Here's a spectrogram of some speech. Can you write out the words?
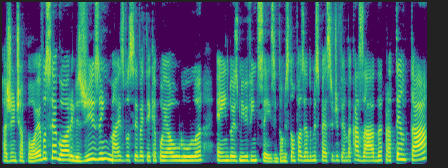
A gente apoia você agora, eles dizem, mas você vai ter que apoiar o Lula em 2026. Então, eles estão fazendo uma espécie de venda casada para tentar,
